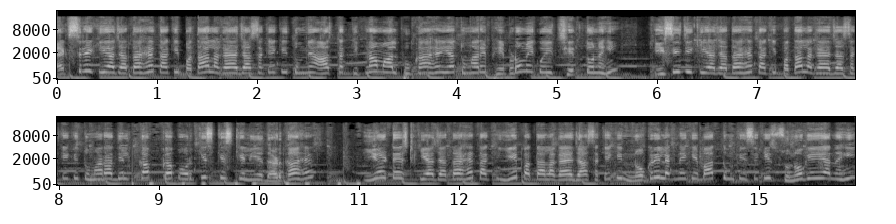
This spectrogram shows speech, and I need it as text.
एक्सरे किया जाता है ताकि पता लगाया जा सके कि तुमने आज तक कितना माल फूका है या तुम्हारे फेफड़ों में कोई छेद तो नहीं। ईसीजी किया जाता है ताकि पता लगाया जा सके कि तुम्हारा दिल कब कब और किस किस के लिए धड़का है। ईयर टेस्ट किया जाता है ताकि ये पता लगाया जा सके कि नौकरी लगने के बाद तुम किसी की सुनोगे या नहीं।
